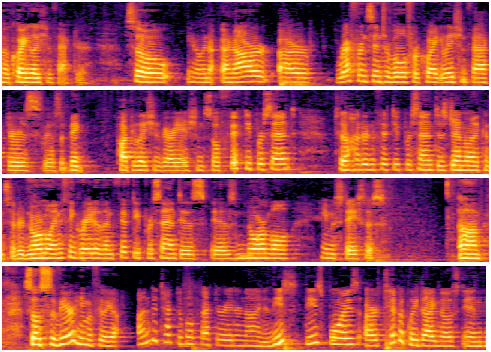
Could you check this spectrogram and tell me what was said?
uh, coagulation factor. So, you know, in, in our, our reference interval for coagulation factors, there's a big population variation. So 50% to 150% is generally considered normal. Anything greater than 50% is, is normal hemostasis. Um, so severe hemophilia, undetectable factor 8 or 9. And these, these boys are typically diagnosed in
